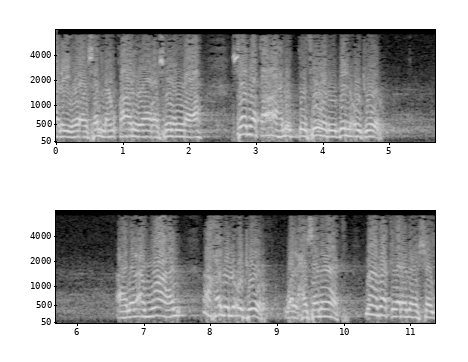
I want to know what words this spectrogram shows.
عليه وسلم قالوا يا رسول الله سبق أهل الدثور بالأجور. أهل الأموال أخذوا الأجور والحسنات ما بقي لنا شيء.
